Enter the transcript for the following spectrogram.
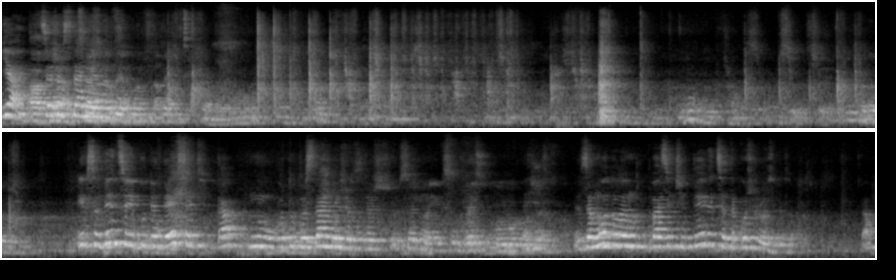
5. Це ж останній номер. Х1 це і буде 10, так? Ну, отут останній вже буде все одно х1. За модулем 24 це також розв'язок. Так?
